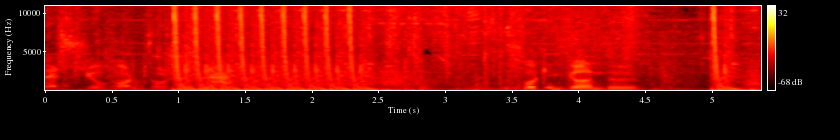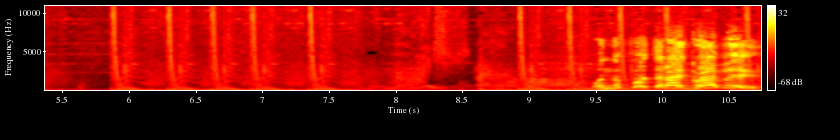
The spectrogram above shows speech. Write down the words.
this fucking gun, dude. When the fuck did I grab it?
